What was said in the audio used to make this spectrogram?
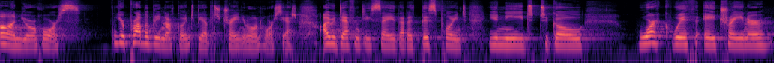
on your horse, you're probably not going to be able to train your own horse yet. I would definitely say that at this point, you need to go work with a trainer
